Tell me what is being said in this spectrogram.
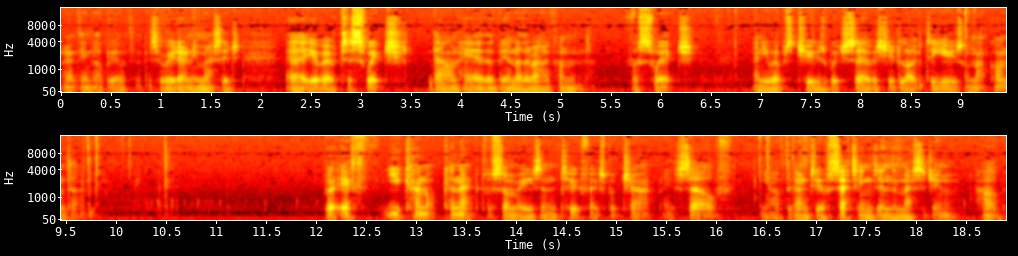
I don't think I'll be able to. It's a read only message. Uh, you'll be able to switch down here. There'll be another icon for switch, and you'll be able to choose which service you'd like to use on that contact. But if you cannot connect for some reason to Facebook chat itself, you have to go into your settings in the messaging hub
